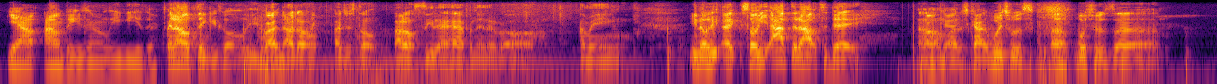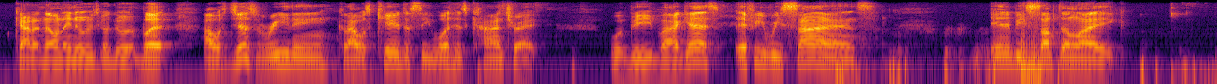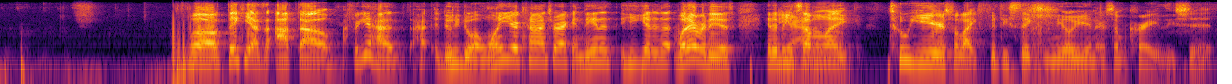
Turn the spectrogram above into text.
Yeah, I don't think he's gonna leave either. and I don't think he's gonna leave. I, I don't. I just don't. I don't see that happening at all. I mean, you know, he, I, so he opted out today. Um, Okay. Kind of, which was uh, which was uh, kind of known. They knew he was gonna do it, but I was just reading because I was curious to see what his contract would be. But I guess if he resigns, it'd be something like. Well, I think he has to opt out. I forget how, how do he do a one year contract and then he get another, whatever it is. It'll be Yeah, something like two years for like fifty six million or some crazy shit.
